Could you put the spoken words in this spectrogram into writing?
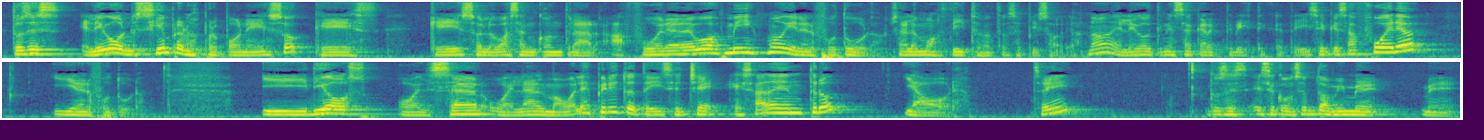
Entonces, el ego siempre nos propone eso, que es que eso lo vas a encontrar afuera de vos mismo y en el futuro. Ya lo hemos dicho en otros episodios, ¿no? El ego tiene esa característica, te dice que es afuera y en el futuro. Y Dios o el ser o el alma o el espíritu te dice, che, es adentro y ahora. ¿Sí? Entonces ese concepto a mí me, me,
